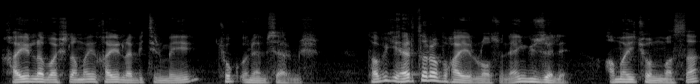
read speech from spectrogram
hayırla başlamayı, hayırla bitirmeyi çok önemsermiş. Tabii ki her tarafı hayırlı olsun, en güzeli. Ama hiç olmazsa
